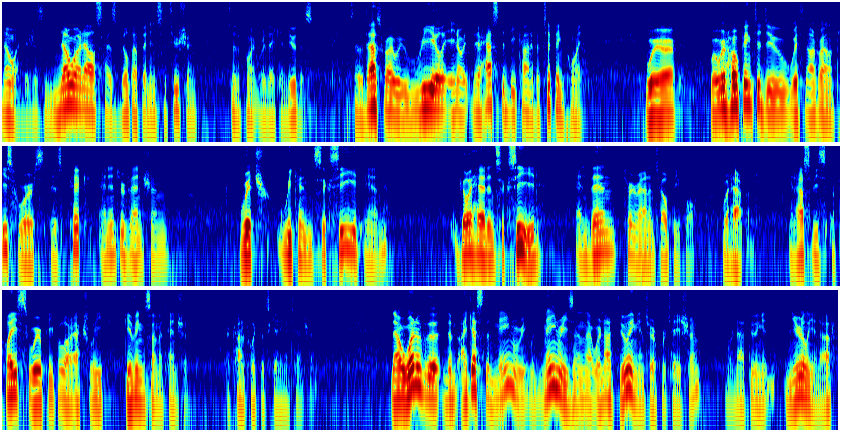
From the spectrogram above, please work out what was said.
No one. There's just no one else has built up an institution to the point where they can do this. So that's why we really – you know, there has to be kind of a tipping point where what we're hoping to do with Nonviolent Peace Force is pick an intervention which we can succeed in, go ahead and succeed, and then turn around and tell people what happened. It has to be a place where people are actually giving some attention, conflict that's getting attention. Now one of the, the I guess the main, re main reason that we're not doing interpretation, we're not doing it nearly enough,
